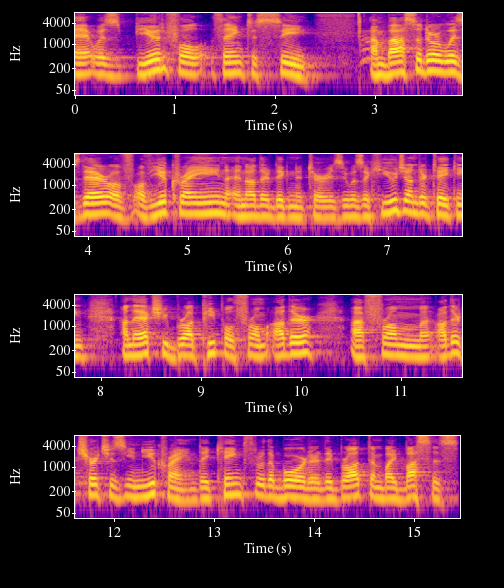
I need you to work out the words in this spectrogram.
it was beautiful thing to see ambassador was there of, of Ukraine and other dignitaries. It was a huge undertaking, and they actually brought people from other, uh, from other churches in Ukraine. They came through the border. They brought them by buses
